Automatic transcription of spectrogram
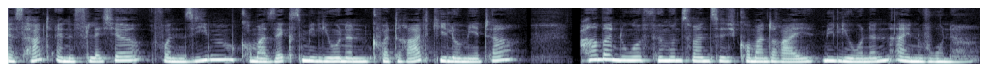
Es hat eine Fläche von 7,6 Millionen Quadratkilometer, aber nur 25,3 Millionen Einwohner.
